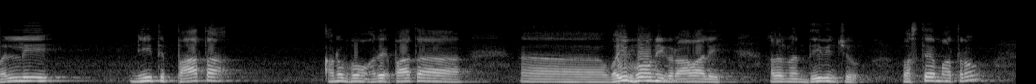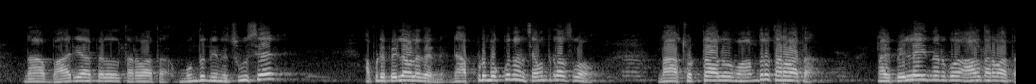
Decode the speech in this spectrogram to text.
మళ్ళీ నీతి పాత అనుభవం అదే పాత వైభవం నీకు రావాలి అలా నన్ను దీవించు. వస్తే మాత్రం నా భార్య పిల్లల తర్వాత ముందు నిన్ను చూసే అప్పుడు పెళ్ళి అవ్వలేదండి. నేను అప్పుడు మొక్కున్నాను సెవెంత్ క్లాస్లో. నా చుట్టాలు మా అందరూ తర్వాత. నాకు పెళ్ళి అనుకో వాళ్ళ తర్వాత.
